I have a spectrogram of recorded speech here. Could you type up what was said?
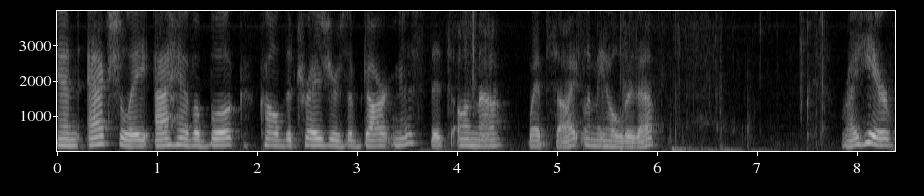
And actually, I have a book called The Treasures of Darkness that's on my website. Let me hold it up. Right here,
